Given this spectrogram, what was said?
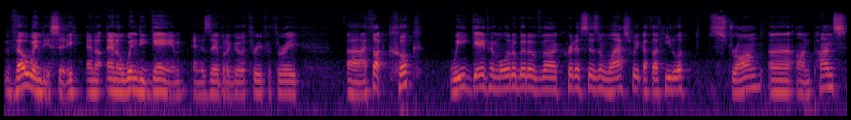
the windy city and a, and a windy game and is able to go three for three. Uh, I thought Koch, we gave him a little bit of uh, criticism last week. I thought he looked strong uh, on punts,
